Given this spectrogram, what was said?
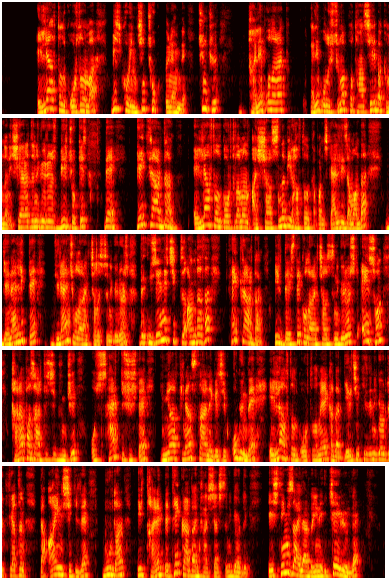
50 haftalık ortalama Bitcoin için çok önemli. Çünkü talep olarak talep oluşturma potansiyeli bakımından işe yaradığını görüyoruz birçok kez ve tekrardan 50 haftalık ortalamanın aşağısında bir haftalık kapanış geldiği zaman da genellikle direnç olarak çalıştığını görüyoruz ve üzerine çıktığı anda da tekrardan bir destek olarak çalıştığını görüyoruz en son kara pazartesi günkü o sert düşüşte dünya finans tarihine geçecek o günde 50 haftalık ortalamaya kadar geri çekildiğini gördük fiyatın ve aynı şekilde buradan bir taleple tekrardan karşılaştığını gördük. Geçtiğimiz aylarda yine 2 Eylül'de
